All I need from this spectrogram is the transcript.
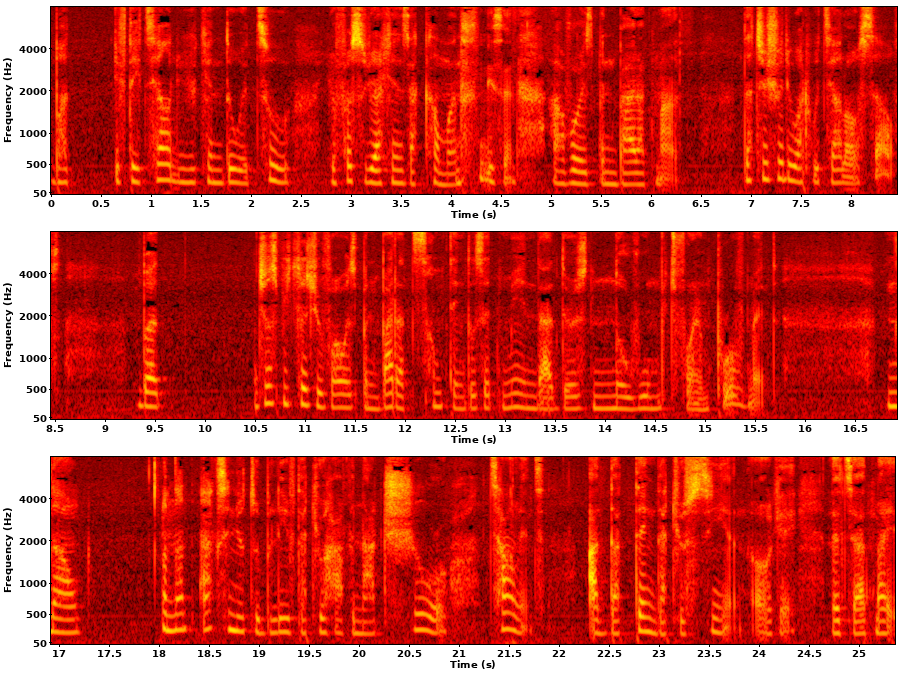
But if they tell you you can do it too, your first reaction is like, come on, listen, I've always been bad at math. That's usually what we tell ourselves. But just because you've always been bad at something doesn't mean that there's no room for improvement. Now, I'm not asking you to believe that you have a natural talent at that thing that you're seeing. Okay, let's say at my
